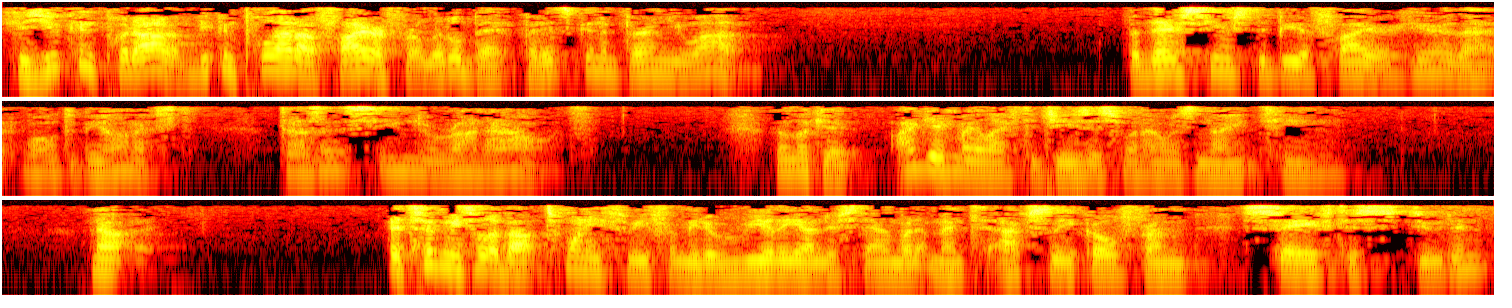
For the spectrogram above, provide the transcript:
Because you can put out, you can pull out a fire for a little bit, but it's going to burn you up. But there seems to be a fire here that, well, to be honest, doesn't seem to run out. Now look at, I gave my life to Jesus when I was 19. Now, it took me till about 23 for me to really understand what it meant to actually go from saved to student.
